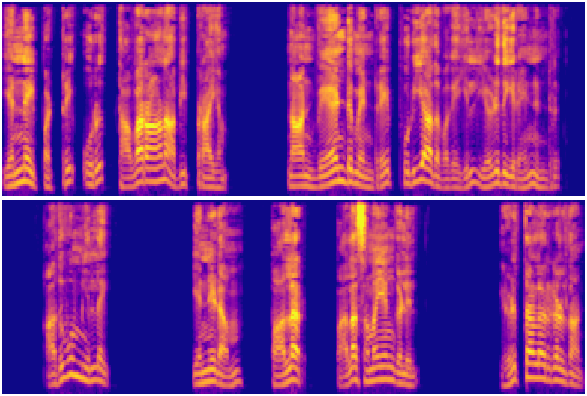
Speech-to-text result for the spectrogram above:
என்னை பற்றி ஒரு தவறான அபிப்பிராயம். நான் வேண்டுமென்றே புரியாத வகையில் எழுதுகிறேன் என்று. அதுவும் இல்லை. என்னிடம் பலர் பல சமயங்களில் எழுத்தாளர்கள்தான்.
